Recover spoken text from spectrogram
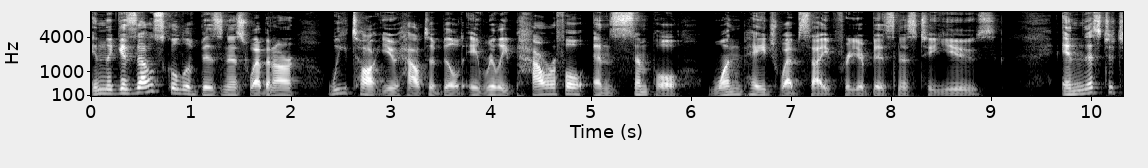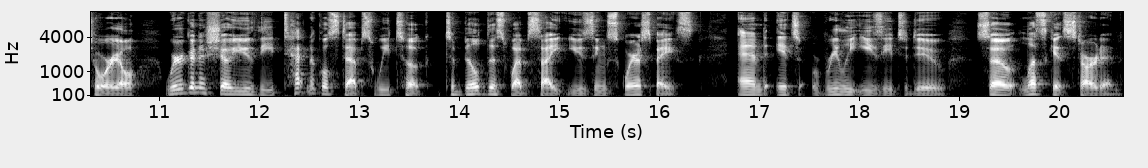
In the Gazelle School of Business webinar, we taught you how to build a really powerful and simple one-page website for your business to use. In this tutorial, we're going to show you the technical steps we took to build this website using Squarespace, and it's really easy to do. So let's get started.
